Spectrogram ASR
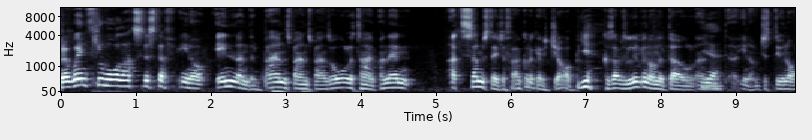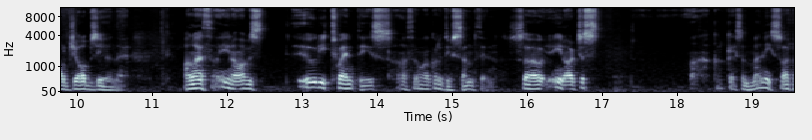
But I went through all that sort of stuff, you know, in London, bands, bands, bands, all the time. And then at some stage I thought, I've got to get a job. Yeah. Because I was living on the dole and, yeah. uh, you know, just doing odd jobs here and there. And I thought, you know, I was early 20s. I thought, well, I've got to do something. So, you know, I just I've got to get some money. So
